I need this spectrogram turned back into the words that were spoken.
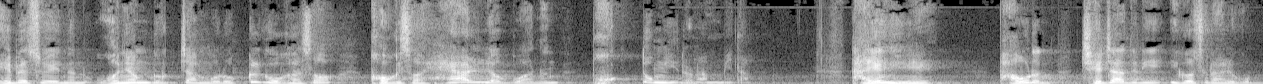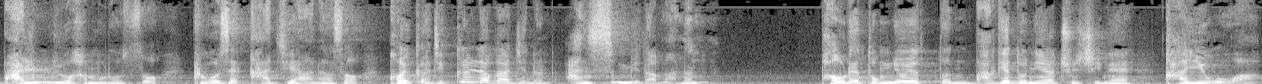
에베소에 있는 원형극장으로 끌고 가서 거기서 해하려고 하는 폭동이 일어납니다. 다행히 바울은 제자들이 이것을 알고 만류함으로써 그곳에 가지 않아서 거기까지 끌려가지는 않습니다만은 바울의 동료였던 마게도니아 출신의 가이오와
